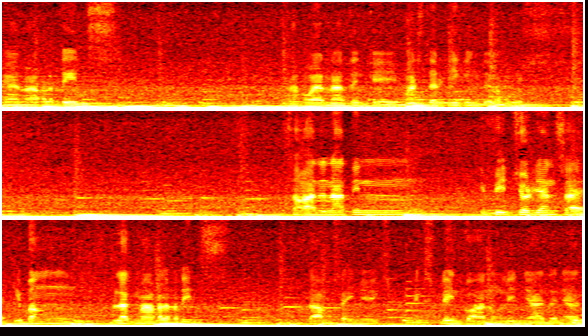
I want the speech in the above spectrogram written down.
Ayan mga kalapatids. Acquire natin kay Master Iking de la Cruz. Saka na natin i-feature yan sa ibang vlog mga kalapatids. Saka ko sa inyo ex- explain ko anong linyada niyan.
